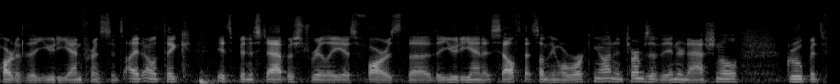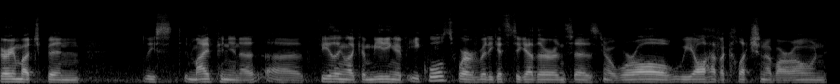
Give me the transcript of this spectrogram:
part of the UDN, for instance, I don't think it's been established really as far as the, the UDN itself. That's something we're working on. In terms of the international group, it's very much been, least in my opinion, a, a feeling like a meeting of equals where everybody gets together and says, you know, we're all, we all have a collection of our own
